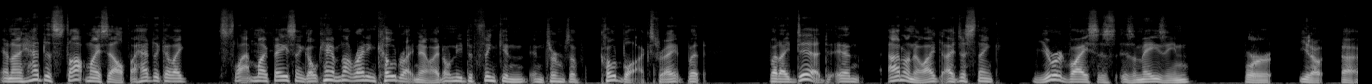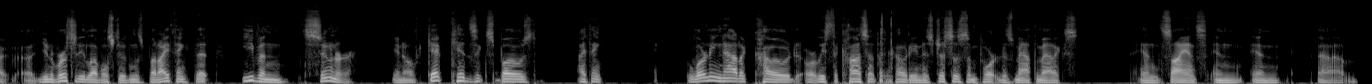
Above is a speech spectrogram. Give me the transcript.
And I had to stop myself. I had to like slap my face and go, okay, I'm not writing code right now. I don't need to think in, in terms of code blocks, right? But but I did. And I don't know. I, I just think your advice is, is amazing for, you know, uh, uh, university level students. But I think that even sooner, you know, get kids exposed. I think learning how to code, or at least the concept of coding, is just as important as mathematics and science in in. Um,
